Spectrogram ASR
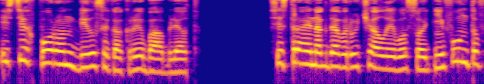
и с тех пор он бился как рыба об лед. Сестра иногда выручала его сотни фунтов,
